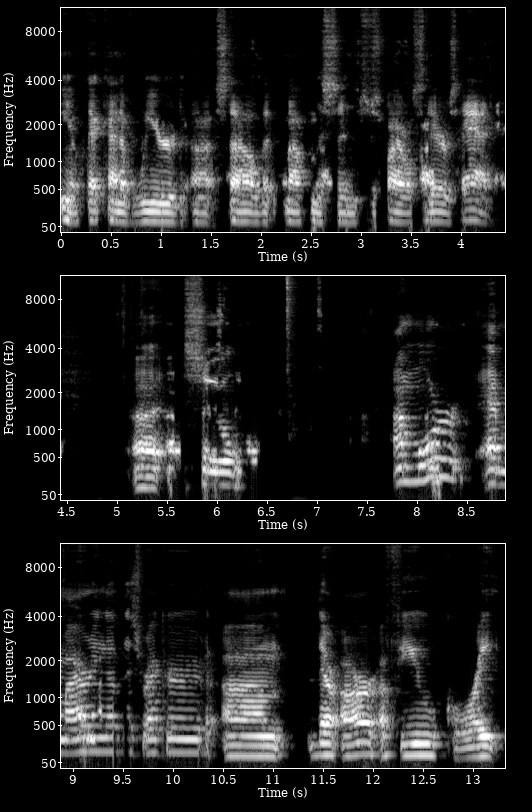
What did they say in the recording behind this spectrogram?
you know, that kind of weird uh, style that Malkmus and Spiral Stairs had. Uh, so I'm more admiring of this record. Um, there are a few great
